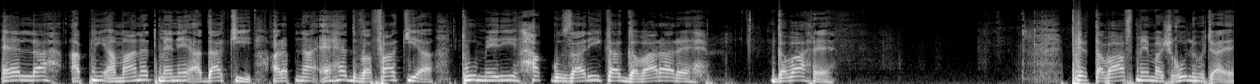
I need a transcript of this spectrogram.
اے اللہ، اپنی امانت میں نے ادا کی اور اپنا عہد وفا کیا، تو میری حق گزاری کا گوارا رہ، گواہ رہ۔ پھر طواف میں مشغول ہو جائے۔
